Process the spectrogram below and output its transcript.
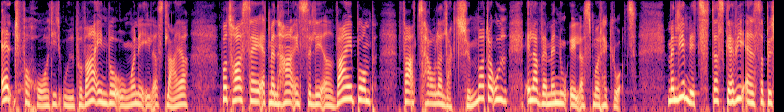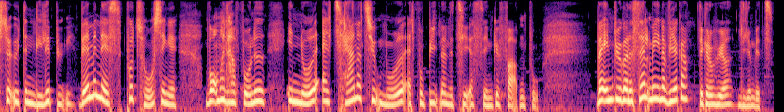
alt for hurtigt ude på vejen, hvor ungerne ellers leger. På trods af, at man har installeret vejbump, farttavler lagt tømmer derud, eller hvad man nu ellers måtte have gjort. Men lige om lidt, der skal vi altså besøge den lille by Vemmenes på Torsinge, hvor man har fundet en noget alternativ måde at få bilerne til at sænke farten på. Hvad indbyggerne selv mener virker, det kan du høre lige om lidt.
